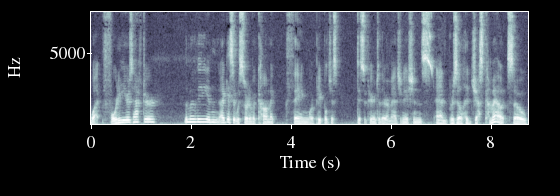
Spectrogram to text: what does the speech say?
what forty years after the movie, and I guess it was sort of a comic thing where people just disappear into their imaginations. And Brazil had just come out, so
